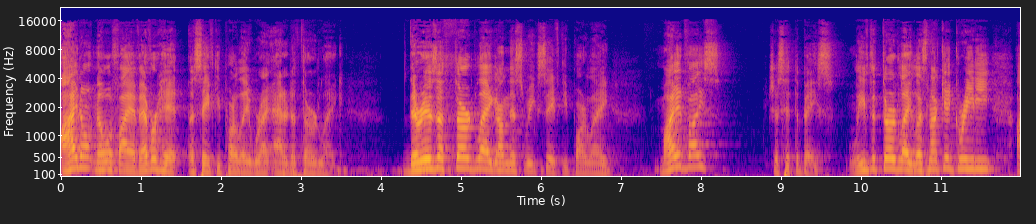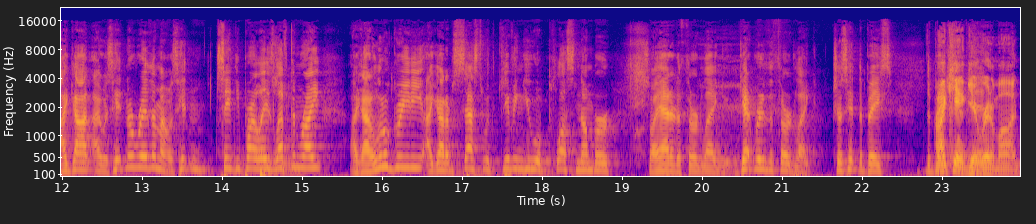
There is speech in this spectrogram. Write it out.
I don't know if I have ever hit a safety parlay where I added a third leg. There is a third leg on this week's safety parlay. My advice, just hit the base. Leave the third leg. Let's not get greedy. I got I was hitting a rhythm. I was hitting safety parlays left and right. I got a little greedy. I got obsessed with giving you a plus number, so I added a third leg. Get rid of the third leg. Just hit the base. The base I can't get hit. rid of mine.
